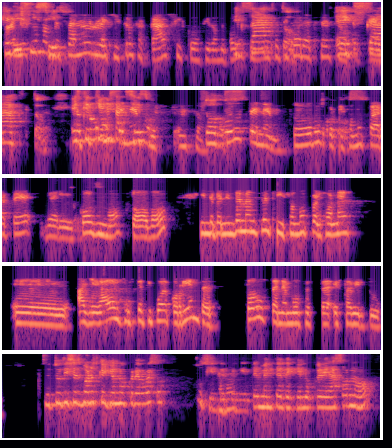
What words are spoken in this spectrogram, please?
Qué Ahí difícil. es donde están los registros acásicos y donde podemos tener ese tipo de acceso. Exacto. Es que tienes acceso. Eso. Todos. Todos tenemos, todos, porque somos parte del cosmos, todos, independientemente si somos personas eh, allegadas a este tipo de corrientes. Todos tenemos esta, esta virtud. Si tú dices, bueno, es que yo no creo eso, pues independientemente de que lo creas o no,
